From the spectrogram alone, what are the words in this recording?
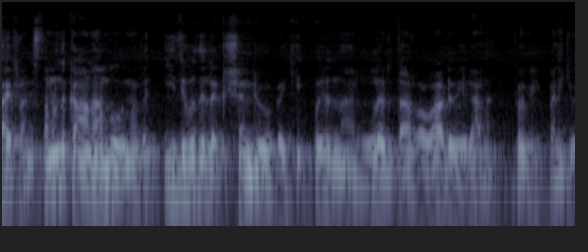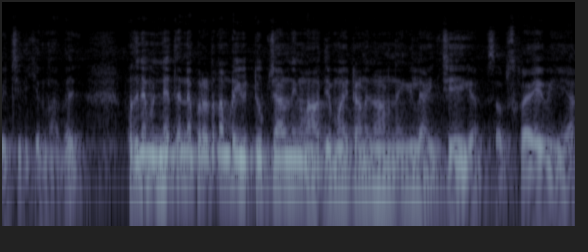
ഹായ് ഫ്രണ്ട്സ് നമ്മളിന്ന് കാണാൻ പോകുന്നത് ഇരുപത് ലക്ഷം രൂപയ്ക്ക് ഒരു നല്ലൊരു തറവാട് വീടാണ് ഇപ്പോൾ വിൽപ്പനയ്ക്ക് വെച്ചിരിക്കുന്നത്. അപ്പോൾ അതിന് മുന്നേ തന്നെ പറയട്ടെ നമ്മുടെ യൂട്യൂബ് ചാനൽ നിങ്ങൾ ആദ്യമായിട്ടാണ് കാണുന്നതെങ്കിൽ ലൈക്ക് ചെയ്യുക സബ്സ്ക്രൈബ് ചെയ്യുക.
